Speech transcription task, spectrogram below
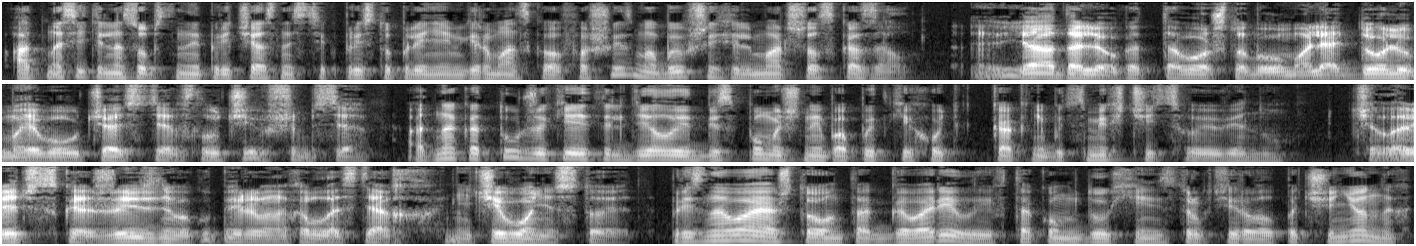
Относительно собственной причастности к преступлениям германского фашизма бывший фельдмаршал сказал «Я далек от того, чтобы умалять долю моего участия в случившемся». Однако тут же Кейтель делает беспомощные попытки хоть как-нибудь смягчить свою вину. Человеческая жизнь в оккупированных областях ничего не стоит. Признавая, что он так говорил и в таком духе инструктировал подчиненных,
